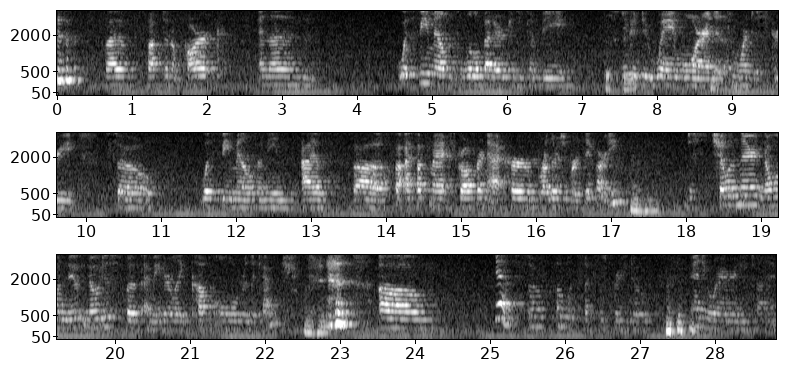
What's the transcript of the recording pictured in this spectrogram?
I've fucked in a park, and then with females, it's a little better because you can be you can do way more and it's more discreet. So with females, I mean, I've uh, fu- I fucked my ex girlfriend at her brother's birthday party, Mhm. just chilling there. No one knew noticed, but I made her like come all over the couch. Mhm. Um, yeah, so public sex is pretty dope. Anywhere, anytime.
